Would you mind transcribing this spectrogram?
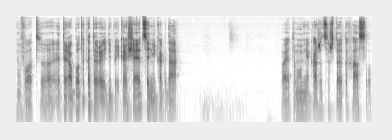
Вот, э, это работа, которая не прекращается никогда. Поэтому мне кажется, что это хасл.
